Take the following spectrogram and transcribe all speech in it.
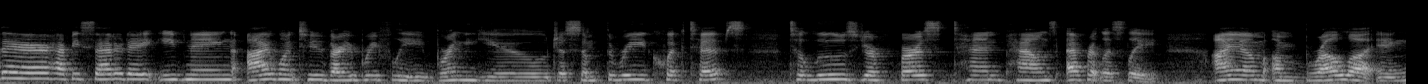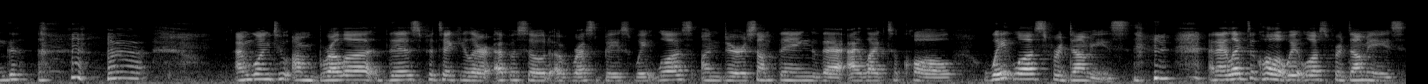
there, happy Saturday evening. I want to very briefly bring you just some three quick tips to lose your first 10 pounds effortlessly. I am umbrella-ing. I'm going to umbrella this particular episode of Rest Based Weight Loss under something that I like to call weight loss for dummies. and I like to call it weight loss for dummies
